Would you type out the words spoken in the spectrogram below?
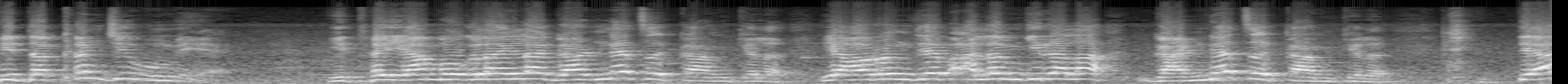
ही दख्खनची भूमी आहे. इथं या मोगलाईला गाडण्याचं काम केलं. या औरंगजेब आलमगिराला गाडण्याचं काम केलं. त्या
